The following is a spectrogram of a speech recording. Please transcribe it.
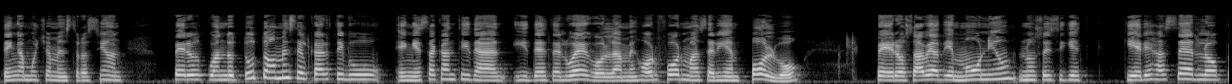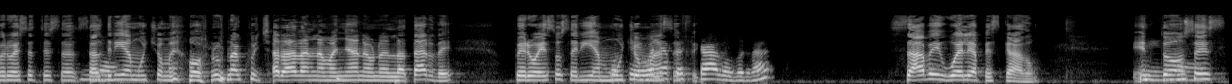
tengas mucha menstruación. Pero cuando tú tomes el cartibú en esa cantidad y desde luego la mejor forma sería en polvo, pero sabe a demonio, no sé si quieres hacerlo, pero ese te saldría mucho mejor, una cucharada en la mañana, una en la tarde, pero eso sería mucho más efectivo. ¿verdad? Sabe y huele a pescado. Entonces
